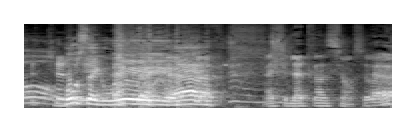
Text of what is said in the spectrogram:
Oh. quel- Beau segway, hein? Ah, c'est de la transition, ça. Euh,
